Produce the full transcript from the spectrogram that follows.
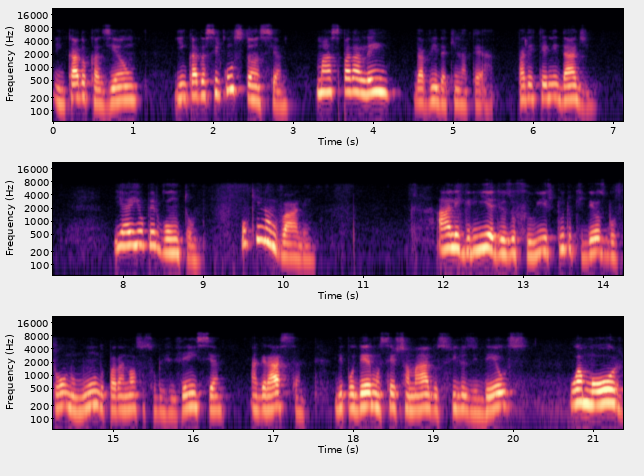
em cada ocasião e em cada circunstância, mas para além da vida aqui na Terra para a eternidade. E aí eu pergunto: o que não vale? A alegria de usufruir tudo que Deus botou no mundo para a nossa sobrevivência, a graça de podermos ser chamados filhos de Deus, o amor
